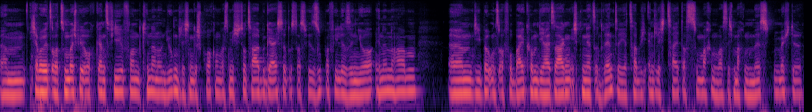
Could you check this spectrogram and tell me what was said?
Ähm, ich habe jetzt aber zum Beispiel auch ganz viel von Kindern und Jugendlichen gesprochen, was mich total begeistert ist, dass wir super viele SeniorInnen haben, ähm, die bei uns auch vorbeikommen, die halt sagen, ich bin jetzt in Rente, jetzt habe ich endlich Zeit, das zu machen, was ich machen möchte,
